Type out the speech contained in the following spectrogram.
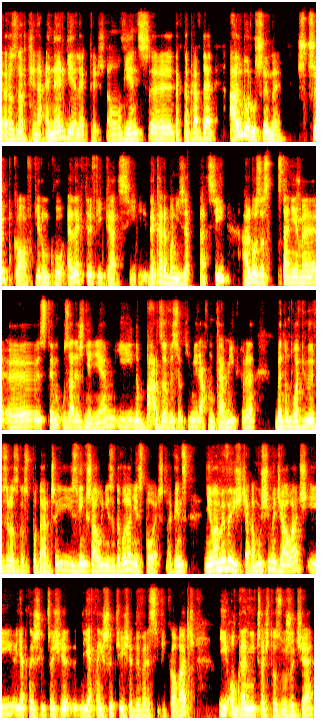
rozlał się na energię elektryczną, więc tak naprawdę albo ruszymy szybko w kierunku elektryfikacji, dekarbonizacji, albo zostaniemy y, z tym uzależnieniem i no bardzo wysokimi rachunkami, które będą dławiły wzrost gospodarczy i zwiększały niezadowolenie społeczne. Więc nie mamy wyjścia. No musimy działać i jak najszybciej się, jak najszybciej się dywersyfikować i ograniczać to zużycie, e,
